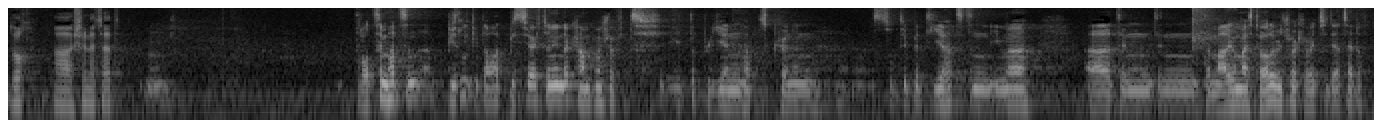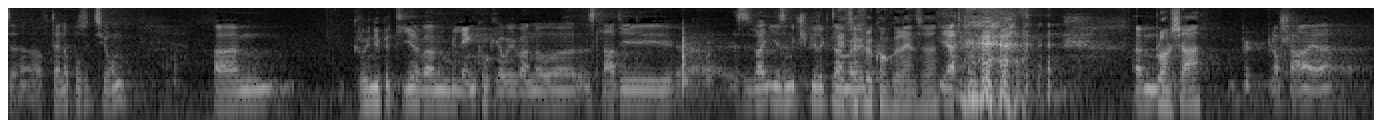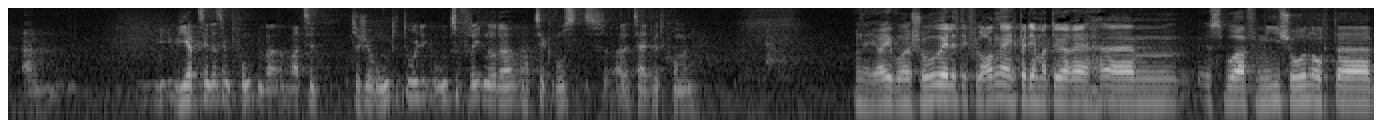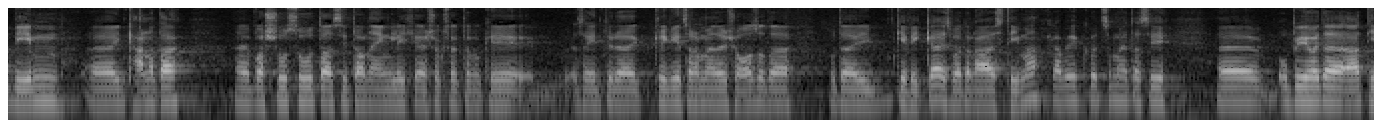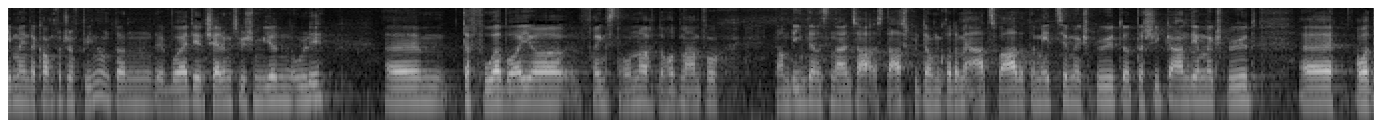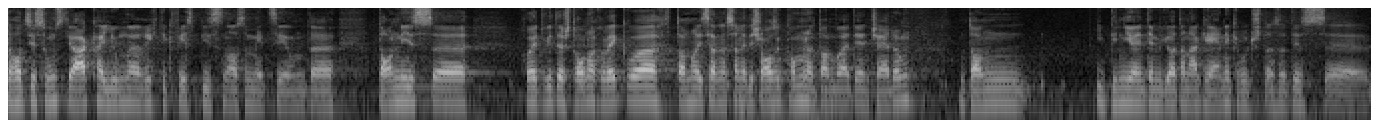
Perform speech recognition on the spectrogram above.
doch eine schöne Zeit. Trotzdem hat es ein bisschen gedauert, bis ihr euch dann in der Kampfmannschaft etablieren habt können. So bei dir hat es dann immer äh, den, den, der Mario Majstorovic war, glaube ich, zu der Zeit auf, der, auf deiner Position. Ähm, Grüne dir war Milenko, glaube ich, war noch Sladi. Äh, es war irrsinnig schwierig damals. Nicht so viel Konkurrenz, oder? Ja. ähm, Blanchard. Blanchard, ja. Ähm, wie, wie, habt ihr das empfunden? War, wart ihr da schon ungeduldig, unzufrieden oder habt ihr gewusst, eure Zeit wird kommen? Naja, ich war schon relativ lange eigentlich bei den Amateuren. Ähm, es war für mich schon nach der WM äh, in Kanada äh, war schon so, dass ich dann eigentlich äh, schon gesagt habe, okay, also entweder kriege ich jetzt einmal eine Chance oder, oder ich gehe weg. Es war dann auch das Thema, glaube ich, kurz einmal, dass ich, äh, ob ich halt ein, Thema in der Kampfmannschaft bin und dann war ja die Entscheidung zwischen mir und Uli. Ähm, davor war ja Frank Stronach, da hat man einfach, da haben die internationalen Stars gespielt, da haben gerade einmal A2, da hat der Metzi einmal gespielt, da hat der Schicker Andi einmal gespielt, äh, aber da hat sich sonst ja auch kein Junge richtig festbissen aus dem Metzi und äh, dann ist äh, halt wie der Stronach weg war, dann sind, sind die Chancen gekommen und dann war die Entscheidung. Und dann, ich bin ja in dem Jahr dann auch kleine gerutscht, also das, äh,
